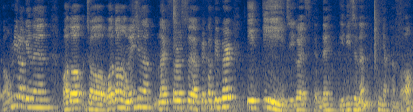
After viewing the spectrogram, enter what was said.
그러니까 엄밀하게는 what a, 저 what an amazing life source African people it is 이거였을 텐데 it is는 생략한 거.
